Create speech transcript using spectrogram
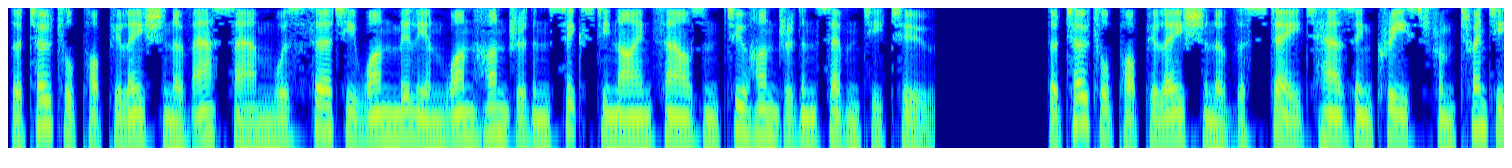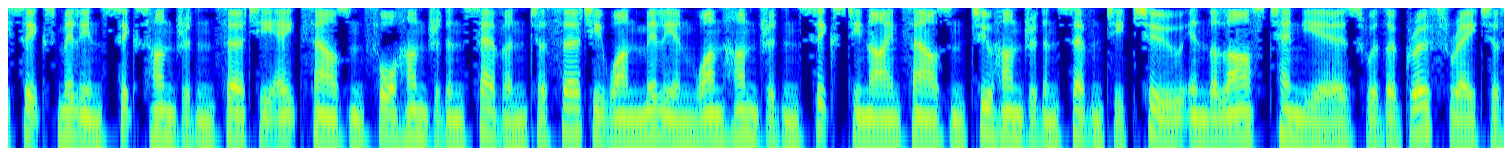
the total population of Assam was 31,169,272. The total population of the state has increased from 26,638,407 to 31,169,272 in the last 10 years with a growth rate of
